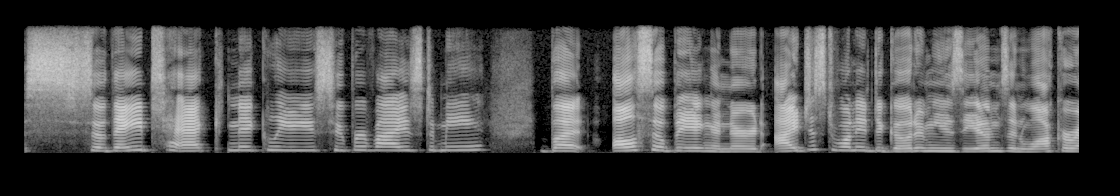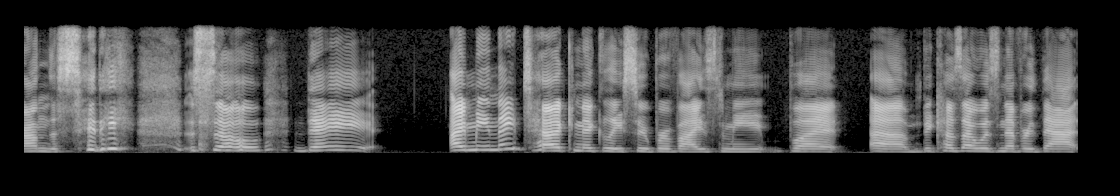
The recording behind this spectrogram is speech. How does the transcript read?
so they technically supervised me, but also being a nerd, I just wanted to go to museums and walk around the city. so they, I mean, they technically supervised me, but um, because I was never that,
